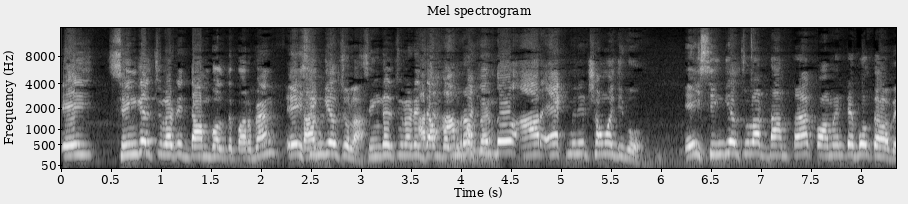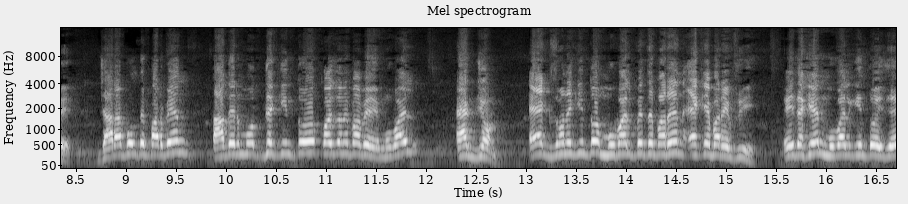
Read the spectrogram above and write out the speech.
এই সিঙ্গেল চুলাটির দাম বলতে পারবেন? এই সিঙ্গেল চুলা। সিঙ্গেল চুলাটির দাম আচ্ছা, আমরা কিন্তু আর এক মিনিট সময় দিব। এই সিঙ্গেল চুলার দামটা কমেন্টে বলতে হবে। যারা বলতে পারবেন তাদের মধ্যে কিন্তু কয়জনে পাবে মোবাইল? একজন। একজনে কিন্তু মোবাইল পেতে পারেন একেবারে ফ্রি এই দেখেন মোবাইল কিন্তু এই যে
